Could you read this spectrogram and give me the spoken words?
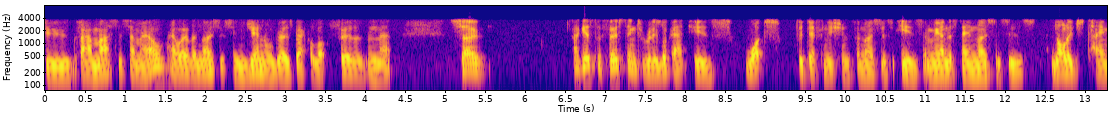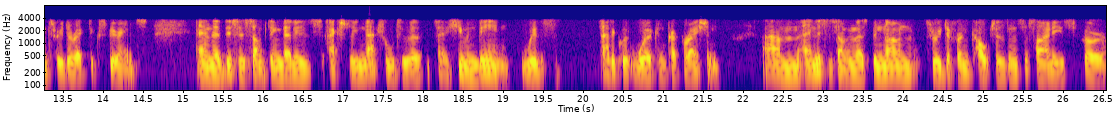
to uh, Master Samael. However, Gnosis in general goes back a lot further than that. So I guess the first thing to really look at is what the definition for gnosis is. And we understand gnosis is knowledge attained through direct experience. And that this is something that is actually natural to a, a human being with adequate work and preparation. Um, and this is something that's been known through different cultures and societies for,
